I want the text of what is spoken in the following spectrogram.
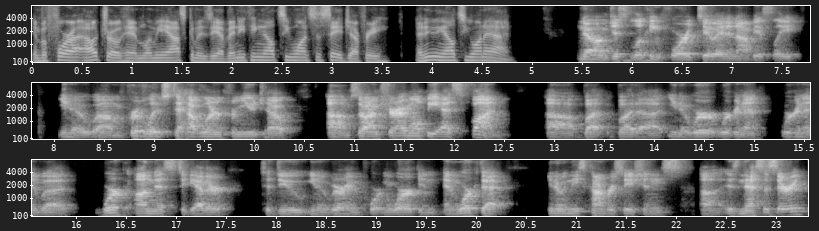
And before I outro him, let me ask him: Does he have anything else he wants to say, Geoffrey? Anything else you want to add? No, I'm just looking forward to it, and obviously, you know, um, privileged to have learned from you, Joe. Um, so I'm sure I won't be as fun, uh, but but uh, you know, we're we're gonna we're gonna uh, work on this together to do you know very important work and and work that you know in these conversations uh, is necessary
